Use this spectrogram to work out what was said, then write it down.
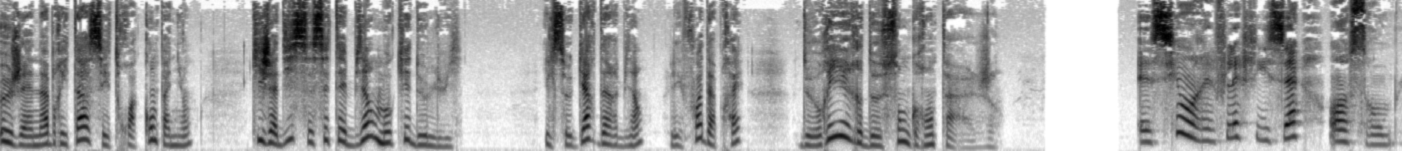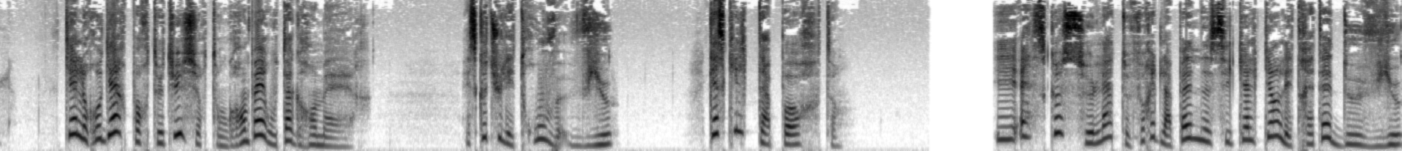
Eugène abrita ses trois compagnons, qui jadis s'étaient bien moqués de lui. Ils se gardèrent bien, les fois d'après, de rire de son grand âge. Et si on réfléchissait ensemble? Quel regard portes-tu sur ton grand-père ou ta grand-mère? Est-ce que tu les trouves vieux? Qu'est-ce qu'ils t'apportent? Et est-ce que cela te ferait de la peine si quelqu'un les traitait de vieux?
